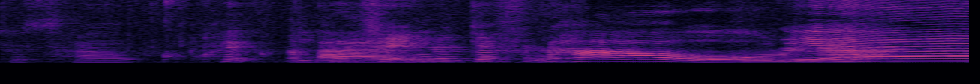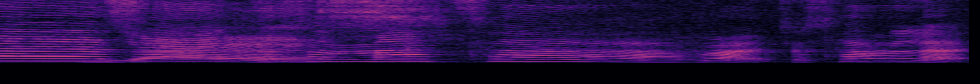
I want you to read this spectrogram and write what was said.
Just have a quick And put it in a different hole. Yes, Yes. it doesn't matter. Right, just have a look.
